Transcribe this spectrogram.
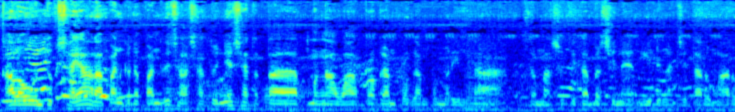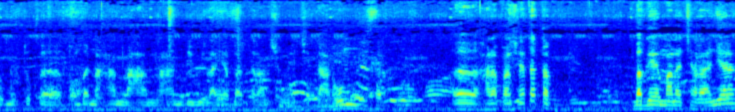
Kalau untuk saya harapan ke depan itu salah satunya saya tetap mengawal program-program pemerintah termasuk kita bersinergi dengan Citarum Harum untuk ke pembenahan lahan-lahan di wilayah bantaran Sungai Citarum. Eh, harapan saya tetap bagaimana caranya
